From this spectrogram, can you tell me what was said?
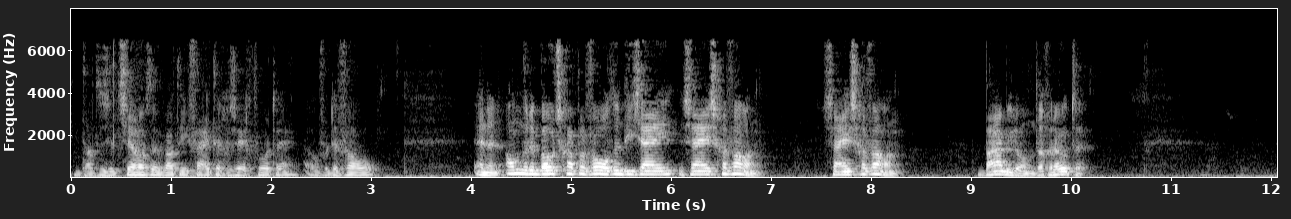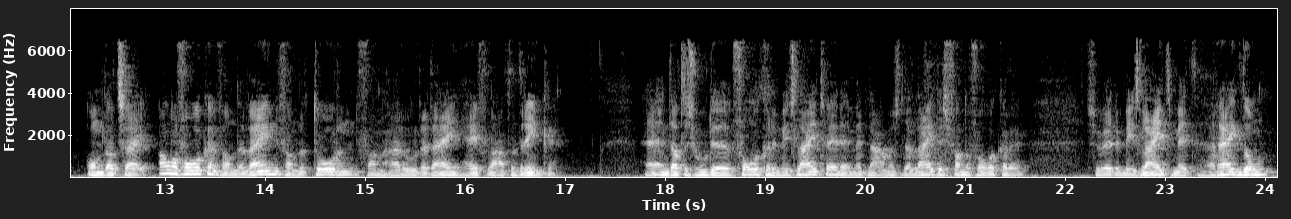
Dat is hetzelfde wat in feite gezegd wordt hè, over de val. En een andere boodschapper volgde die zei: Zij is gevallen. Zij is gevallen. Babylon de Grote. Omdat zij alle volken van de wijn van de toren van haar roererij heeft laten drinken. En dat is hoe de volkeren misleid werden, en met name de leiders van de volkeren ze werden misleid met rijkdom.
